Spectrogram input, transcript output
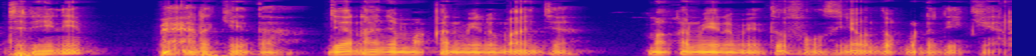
Jadi ini PR kita. Jangan hanya makan minum aja. Makan minum itu fungsinya untuk berzikir.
